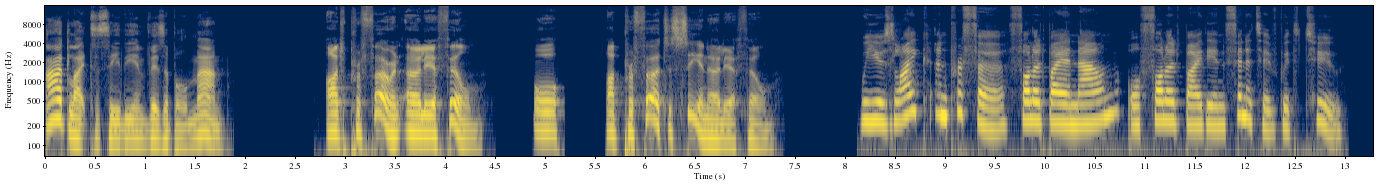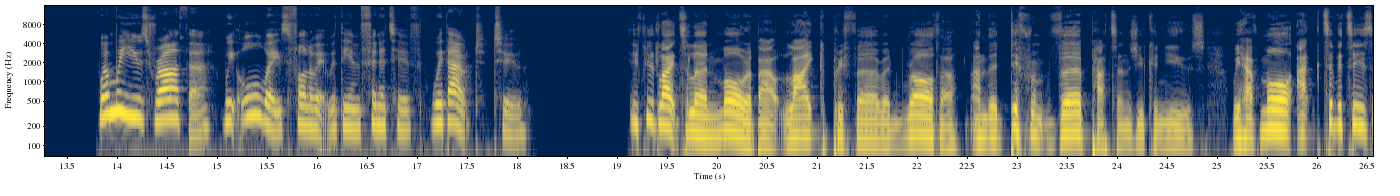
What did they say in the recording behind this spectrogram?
I'd like to see The Invisible Man. I'd prefer an earlier film. Or I'd prefer to see an earlier film. We use like and prefer followed by a noun or followed by the infinitive with to. When we use rather, we always follow it with the infinitive without to. If you'd like to learn more about like, prefer, and rather, and the different verb patterns you can use, we have more activities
